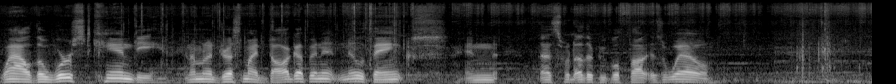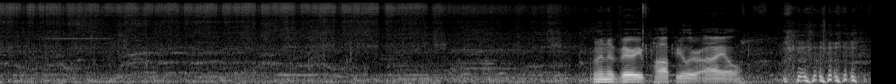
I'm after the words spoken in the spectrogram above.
Wow, the worst candy. And I'm gonna dress my dog up in it? No thanks. And that's what other people thought as well. I'm in a very popular aisle.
